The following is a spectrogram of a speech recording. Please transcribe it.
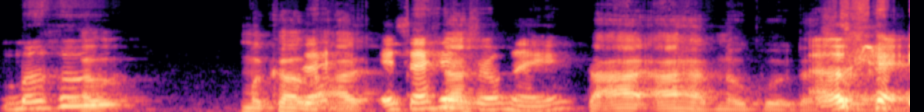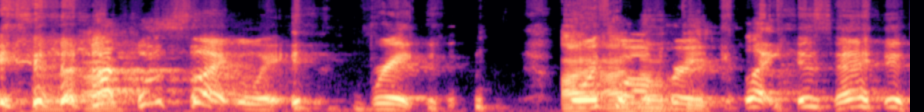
Mahu? McCullough, That- I, is that his real name? I, I have no clue. That's Okay. I I, was like, wait, break. Fourth I wall don't break. think- Like, is that his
